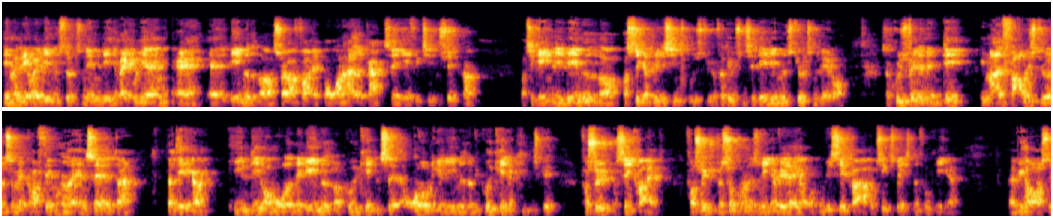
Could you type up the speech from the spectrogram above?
det, man laver i lægemiddelstyrelsen, nemlig regulering af, af lægemidler og sørge for, at borgerne har adgang til effektive, sikre og tilgængelige lægemidler og sikkert medicinsk udstyr, for det er jo sådan set det, Lægemiddelstyrelsen laver. så krydsfeltet mellem det en meget faglig styrelse med godt 500 ansatte, der, der dækker hele det område med lægemidler, godkendelse, overvågning af lægemidler. Vi godkender kliniske forsøg og sikrer, at forsøgspersonerne som er vel i orden. Vi sikrer, at apoteksvæsenet fungerer. Vi har også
